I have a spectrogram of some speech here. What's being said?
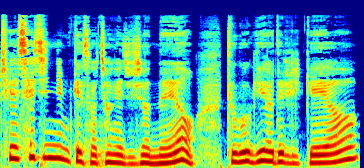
최세진님께서 청해 주셨네요. 두 곡 이어드릴게요.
